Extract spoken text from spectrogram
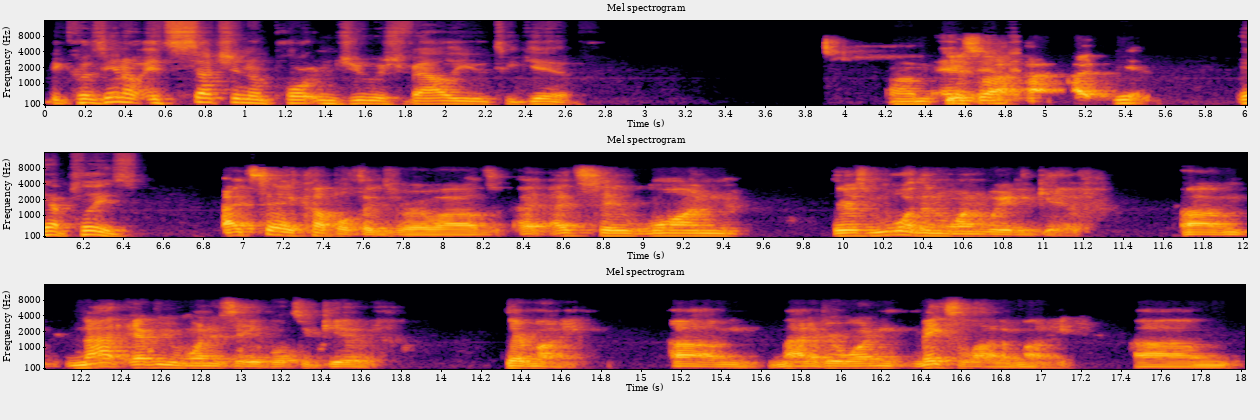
Because, you know, it's such an important Jewish value to give. Um, Yeah, so and- I, I, yeah, please. I'd say a couple things, Roy Wild. I, I'd say one, there's more than one way to give. Um, not everyone is able to give their money. Um, not everyone makes a lot of money. Um,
